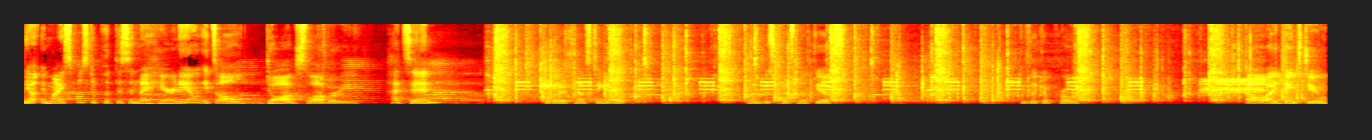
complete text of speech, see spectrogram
Now, am I supposed to put this in my hair now? It's all dog slobbery. Hudson. Dakota testing out one of his Christmas gifts. He's like a pro. Oh, I jinxed you.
